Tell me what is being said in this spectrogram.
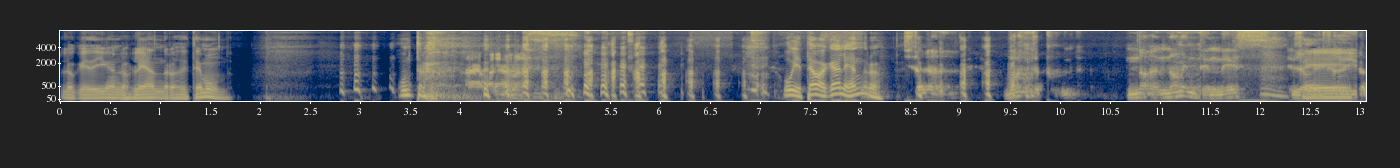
lo que digan los leandros de este mundo. Un Uy, ¿estaba acá, Leandro? no, no, me entendés lo que yo digo.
